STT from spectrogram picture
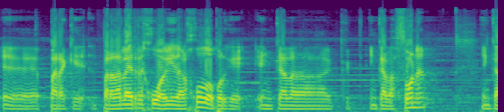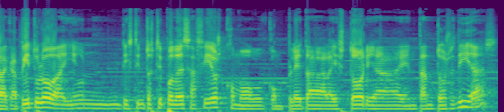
eh, para, que, para darle rejugabilidad al juego, porque en cada, en cada zona en cada capítulo hay un distintos tipos de desafíos como completa la historia en tantos días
